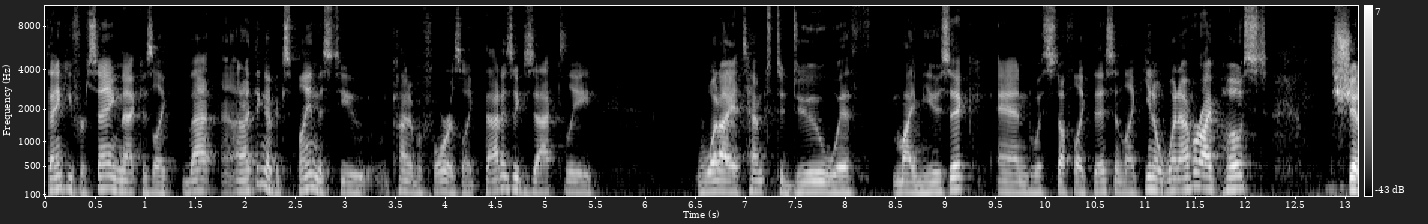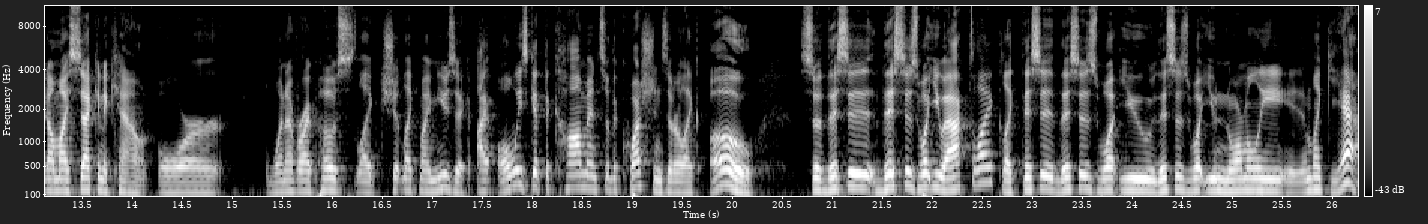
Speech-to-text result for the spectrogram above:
Thank you for saying that because like that and i think i've explained this to you kind of before is like that is exactly what i attempt to do with my music and with stuff like this and like you know whenever i post shit on my second account or whenever i post like shit like my music i always get the comments or the questions that are like oh so this is this is what you act like? Like this is this is what you this is what you normally i'm like yeah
